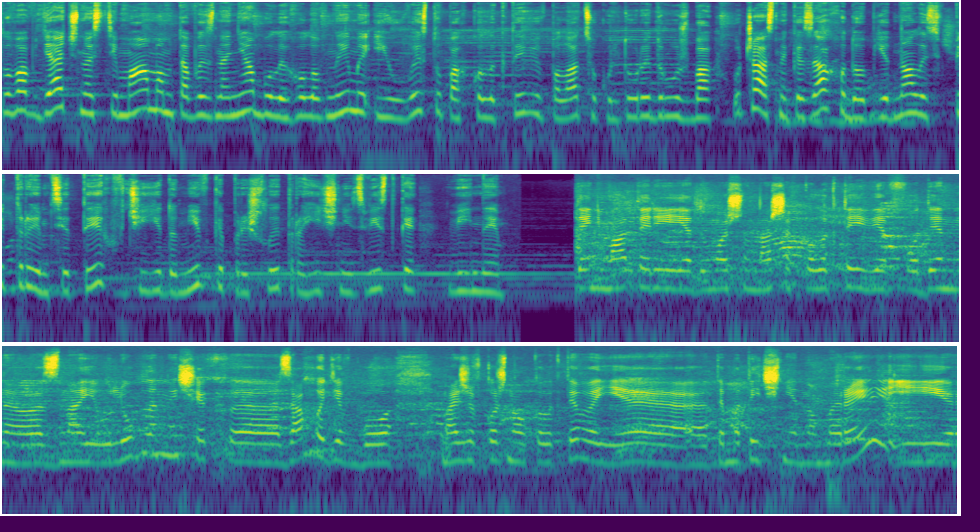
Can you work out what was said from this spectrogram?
Слова вдячності мамам та визнання були головними і у виступах колективів Палацу культури Дружба. Учасники заходу об'єднались в підтримці тих, в чиї домівки прийшли трагічні звістки війни. День матері, я думаю, що в наших колективів один е, з найулюбленіших е, заходів, бо майже в кожного колектива є е, тематичні номери, і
